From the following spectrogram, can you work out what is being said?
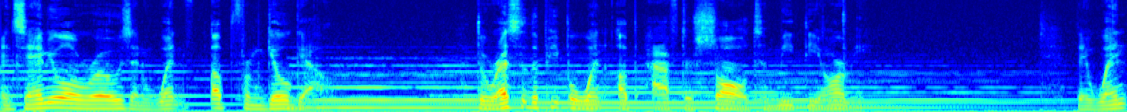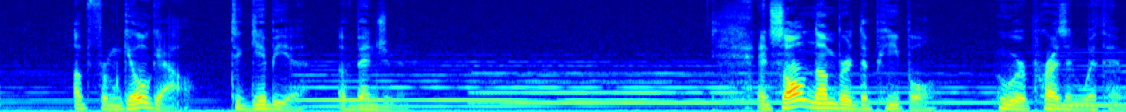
And Samuel arose and went up from Gilgal the rest of the people went up after Saul to meet the army. They went up from Gilgal to Gibeah of Benjamin. And Saul numbered the people who were present with him,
